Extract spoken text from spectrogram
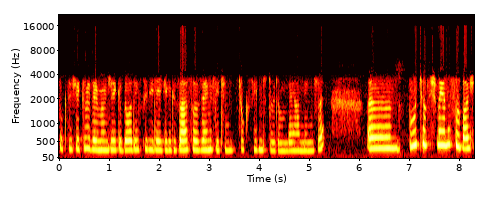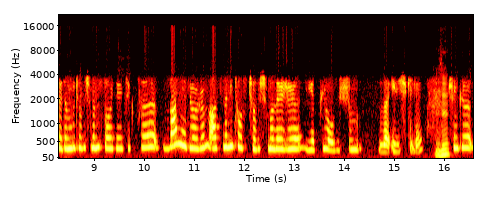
Çok teşekkür ederim öncelikle Doğa Defteri ile ilgili güzel sözleriniz için. Çok sevinç duydum beğenmenizi. Ee, bu çalışmaya nasıl başladım, bu çalışma nasıl ortaya çıktı zannediyorum aslında mitos çalışmaları yapıyor oluşumla ilişkili. Hı hı. Çünkü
